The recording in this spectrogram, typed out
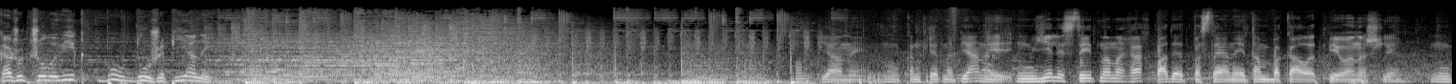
кажуть, чоловік був дуже п'яний. Он пьяный, ну, конкретно пьяный. Ну, еле стоит на ногах, падает постоянно, и там бокал от пива нашли. Ну,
